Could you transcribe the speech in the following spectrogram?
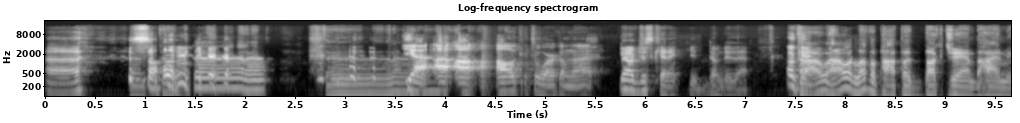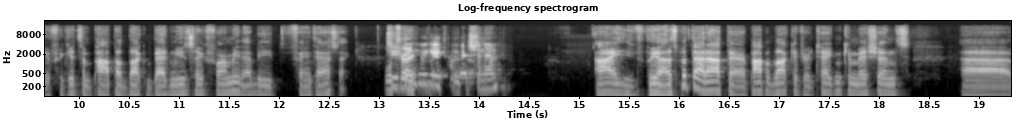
uh, song here. Yeah, I, will get to work on that. No, I'm just kidding. You don't do that. Okay. I, I, would love a Papa Buck jam behind me. If we get some Papa Buck bed music for me, that'd be fantastic. Do you think we could commission him? I yeah, let's put that out there. Papa Buck, if you're taking commissions, uh,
